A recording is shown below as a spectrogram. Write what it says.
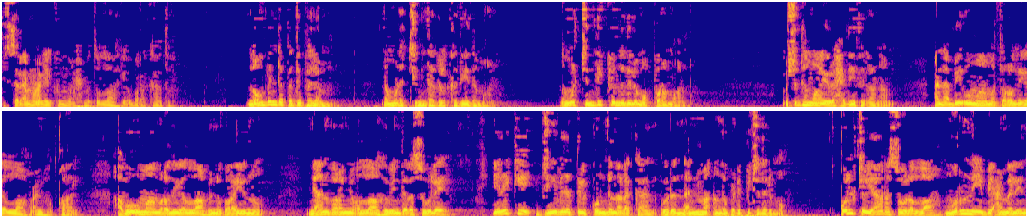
അസ്സലാമു അലൈക്കും വറഹമത്തല്ലാഹി വബർക്കാത്തു നോമ്പിന്റെ പ്രതിഫലം നമ്മുടെ ചിന്തകൾക്കതീതമാണ് നമ്മൾ ചിന്തിക്കുന്നതിലും അപ്പുറമാണ്. വിശുദ്ധമായൊരു ഹദീസ് കാണാം. അൻ അബി ഉമാമത്ത് റളിയല്ലാഹു അൻഹു ഖാൽ അബു ഉമാം റളിയല്ലാഹു അൻഹു പറയുന്നു ഞാൻ പറഞ്ഞു അള്ളാഹുവിന്റെ റസൂലെ എനിക്ക് ജീവിതത്തിൽ കൊണ്ടു നടക്കാൻ ഒരു നന്മ അങ്ങ് പഠിപ്പിച്ചു തരുമോ? കൊൽച്ചു യാ റസൂലല്ലാഹ് മുർനി ബിഅമലിൻ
